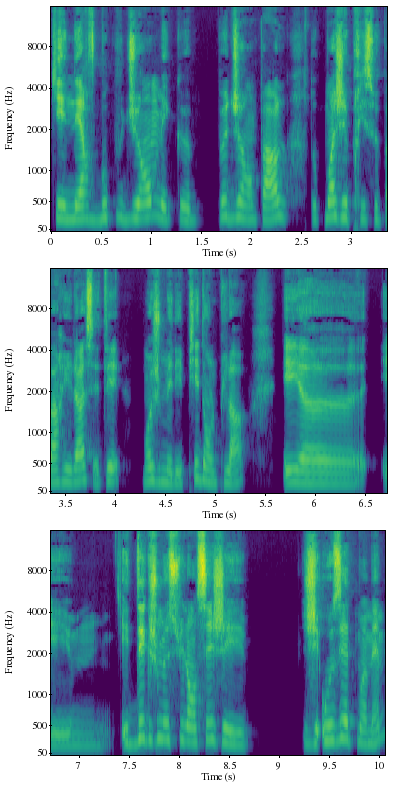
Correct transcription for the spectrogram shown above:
qui énervent beaucoup de gens mais que peu de gens en parlent. Donc moi j'ai pris ce pari là, c'était moi je mets les pieds dans le plat. Et euh, et, et dès que je me suis lancée, j'ai j'ai osé être moi-même.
